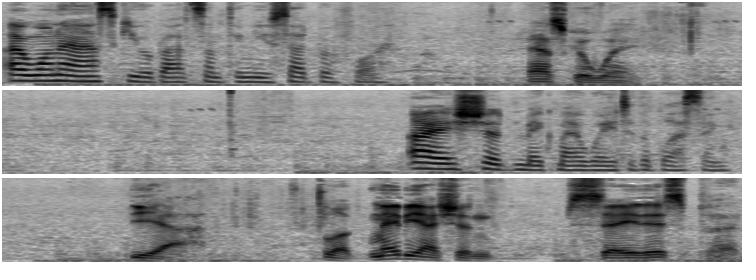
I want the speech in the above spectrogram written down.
I want to ask you about something you said before. Ask away. I should make my way to the blessing. Yeah. Look, maybe I shouldn't say this, but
